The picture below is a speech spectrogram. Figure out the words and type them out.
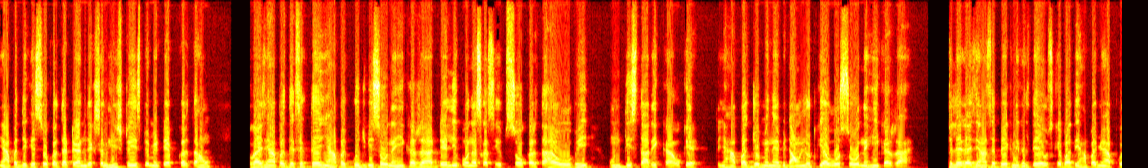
यहाँ पर देखिए शो करता है ट्रांजेक्शन हिस्ट्री इस पर मैं टैप करता हूँ। तो गाइज़ यहाँ पर देख सकते हैं, यहाँ पर कुछ भी शो नहीं कर रहा। डेली बोनस का सिर्फ़ शो करता है, वो भी उनतीस तारीख का ओके तो यहाँ पर जो मैंने अभी डाउनलोड किया, वो शो नहीं कर रहा है। चलिए गाइज़ यहाँ से बैक निकलते हैं। उसके बाद यहाँ पर मैं आपको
